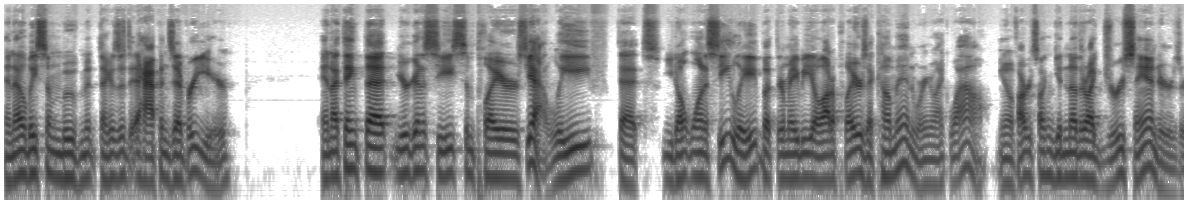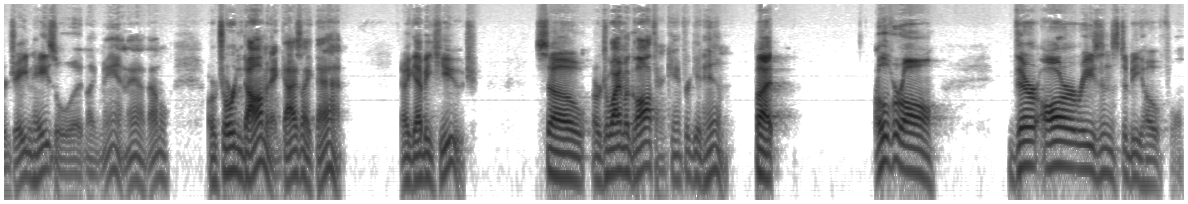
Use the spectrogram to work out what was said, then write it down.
And there'll be some movement because it happens every year. And I think that you're going to see some players, yeah, leave that you don't want to see leave, but there may be a lot of players that come in where you're like, wow, you know, if Arkansas can get another like Drew Sanders or Jadon Haselwood, like, man, yeah, that'll, or Jordan Domineck, guys like that, like that'd be huge. So, or Dwight McGlothern, can't forget him. But overall, there are reasons to be hopeful.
